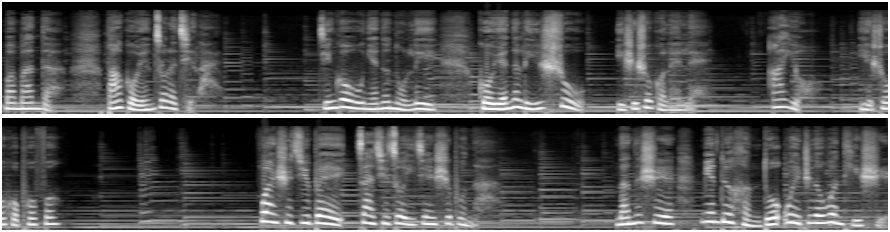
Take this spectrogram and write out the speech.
慢慢的把果园做了起来。经过五年的努力，果园的梨树已是硕果累累，阿勇也收获颇丰。万事俱备，再去做一件事不难，难的是面对很多未知的问题时，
